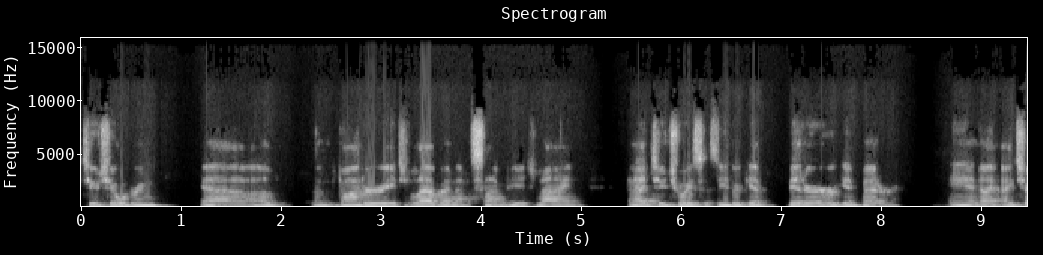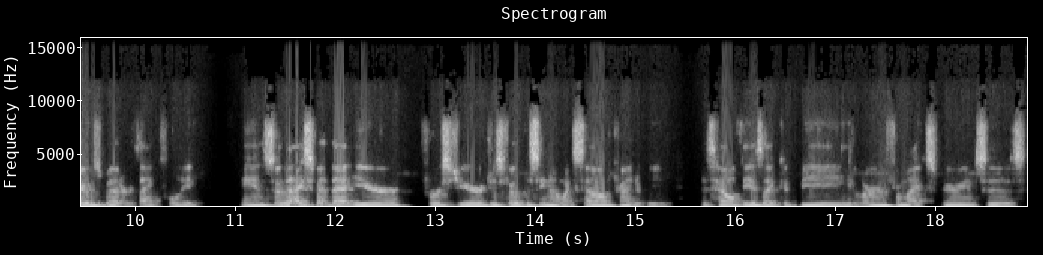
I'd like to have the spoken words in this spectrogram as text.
two children, uh, a, daughter age 11 and a son age 9. And I had two choices, either get bitter or get better. And I, I chose better, thankfully. And so that I spent that year, first year, just focusing on myself, trying to be as healthy as I could be, learn from my experiences,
